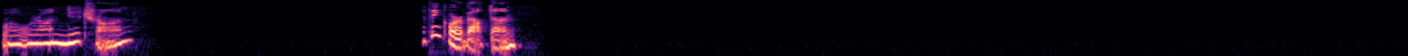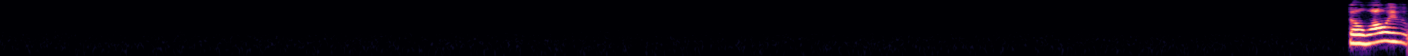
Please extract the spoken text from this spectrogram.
Well, we're on Neutron. I think we're about done. So while we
